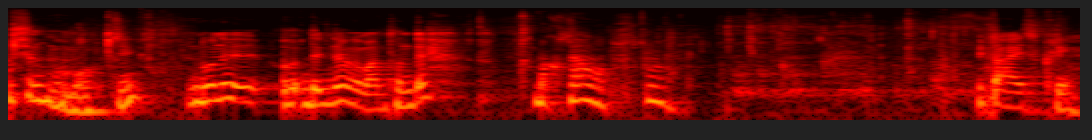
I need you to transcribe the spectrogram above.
후식 뭐 먹지? 너네 냉장고에 많던데? 막상 없어. 일단 아이스크림.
